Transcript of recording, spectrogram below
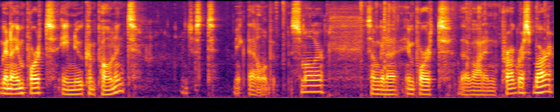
I'm going to import a new component. Just make that a little bit smaller. So I'm going to import the Vaadin progress bar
